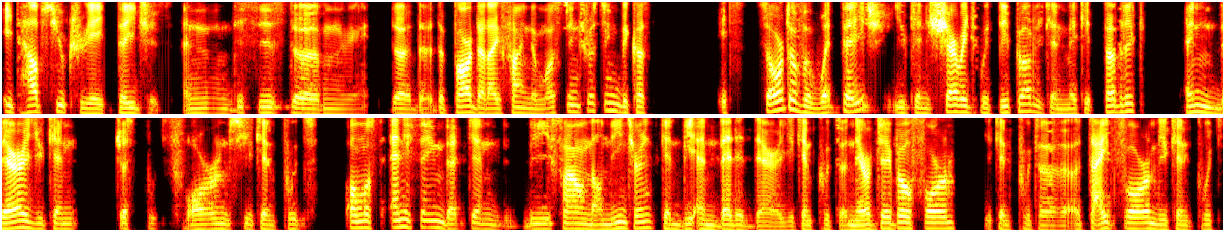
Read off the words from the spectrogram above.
it helps you create pages. And this is the, mm, the, the, the part that I find the most interesting because it's sort of a web page. You can share it with people. You can make it public and there you can just put forms. You can put almost anything that can be found on the internet can be embedded there. You can put an Airtable form. You can put a, a Typeform. You can put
